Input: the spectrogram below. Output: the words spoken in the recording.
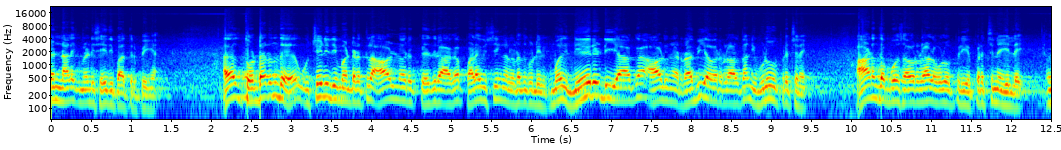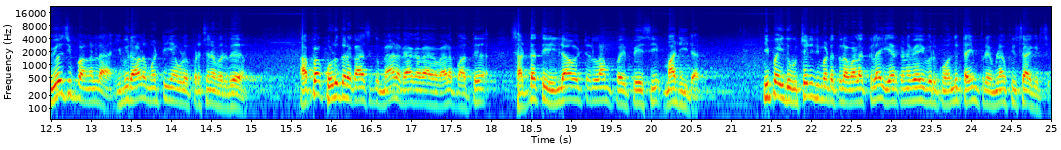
ரெண்டு நாளைக்கு முன்னாடி செய்தி பார்த்துருப்பீங்க. அதாவது தொடர்ந்து உச்சநீதிமன்றத்தில் ஆளுநருக்கு எதிராக பல விஷயங்கள் நடந்து கொண்டிருக்கும் போது நேரடியாக ஆளுநர் ரவி அவர்களால் தான் இவ்வளவு பிரச்சனை. ஆனந்த போஸ் அவர்களால் அவ்வளோ பெரிய பிரச்சனை இல்லை. யோசிப்பாங்கல்ல இவரால் மட்டும் ஏன் இவ்வளோ பிரச்சனை வருது? அப்போ கொடுக்குற காசுக்கு மேலே வேக வேக வேலை பார்த்து சட்டத்தில் இல்லாவிட்டெல்லாம் போய் பேசி மாட்டிக்கிட்டார். இப்போ இது உச்சநீதிமன்றத்தில் வழக்கில் ஏற்கனவே இவருக்கு வந்து டைம் ஃப்ரேம்லாம் ஃபிக்ஸ் ஆகிடுச்சு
